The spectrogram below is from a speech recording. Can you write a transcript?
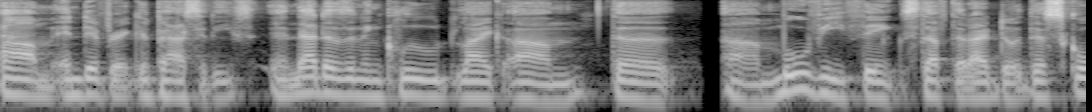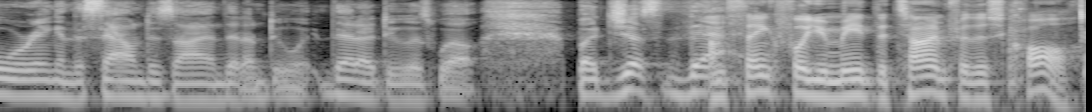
um, in different capacities, and that doesn't include like um, the uh, movie thing stuff that I do, the scoring and the sound design that I'm doing that I do as well. But just that, I'm thankful you made the time for this call.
